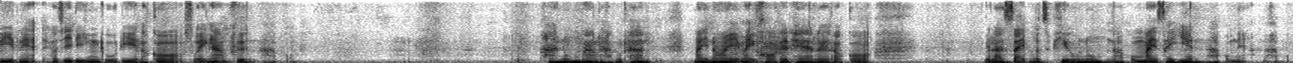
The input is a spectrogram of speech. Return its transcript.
รีดเนี่ยก็จะยิ่งดูดีแล้วก็สวยงามขึ้นนะครับ ผ้านุ่มมากเลยครับทุกท่าน ไหมน้อยไหมคอแท้ๆเลยแล้วก็เวลาใส่มันก็จะผิวนุ่มนะครับผมไหมใส่เย็นนะครับผมเนี่ยนะครับผม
